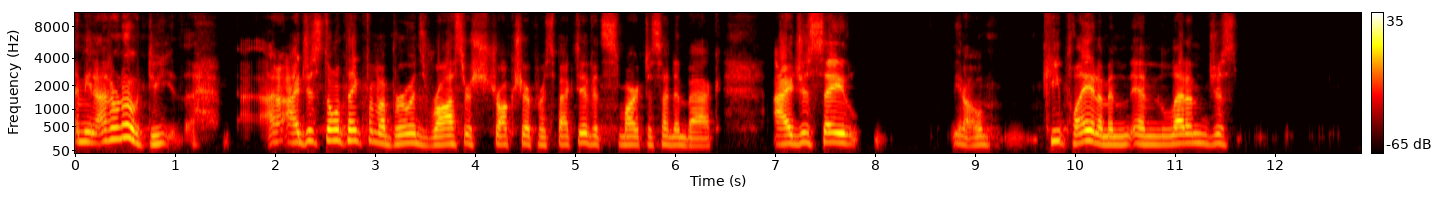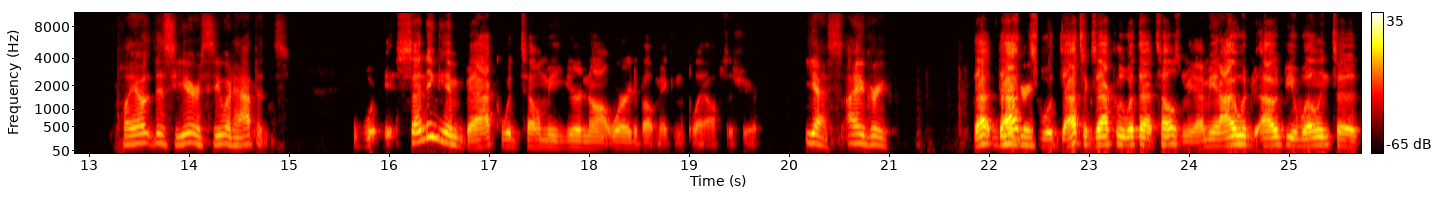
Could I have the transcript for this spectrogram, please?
I mean, I don't know. Do you, I, I just don't think from a Bruins roster structure perspective, it's smart to send him back. I just say, you know, keep playing him and, and let him just play out this year, see what happens. Eh, sending him back would tell me you're not worried about making the playoffs this year Yes, I agree. That that's what that's exactly what that tells me. I mean, I would I would be willing to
